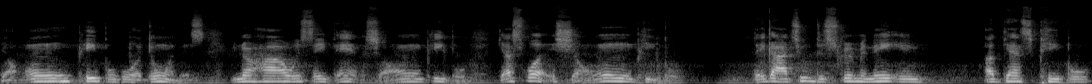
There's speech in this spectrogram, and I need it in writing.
Your own people who are doing this. You know how I always say, damn, it's your own people. Guess what? It's your own people. They got you discriminating against people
